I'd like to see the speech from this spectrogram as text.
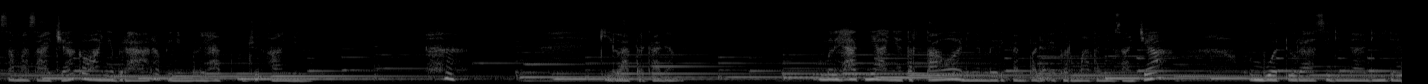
sama saja kau hanya berharap Melihatnya hanya tertawa dengan lirikan pada ekor matanya saja, membuat durasi di nadi dan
